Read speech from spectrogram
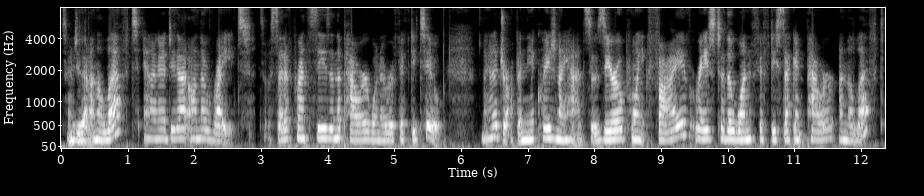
So I'm going to do that on the left, and I'm going to do that on the right. So a set of parentheses and the power 1 over 52. And I'm going to drop in the equation I had. So 0.5 raised to the 152nd power on the left,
